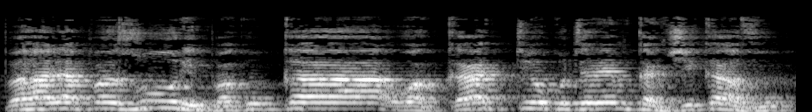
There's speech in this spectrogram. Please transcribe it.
pahala pazuri pa kukaa wakati wa kuteremka nchi kavu.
